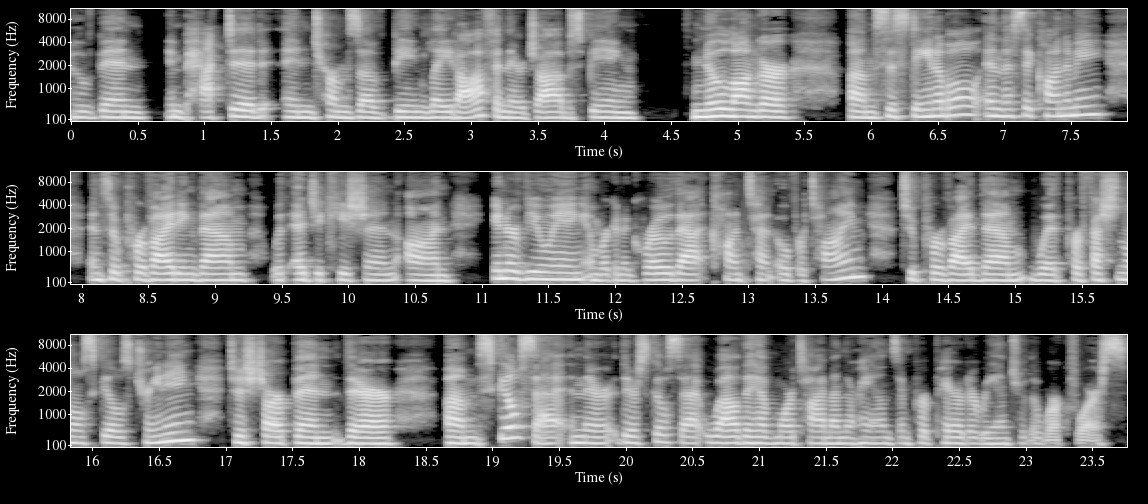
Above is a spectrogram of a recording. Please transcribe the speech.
who've been impacted in terms of being laid off and their jobs being no longer um, sustainable in this economy. And so providing them with education on interviewing, and we're going to grow that content over time to provide them with professional skills training to sharpen their um, skill set and their their skill set while they have more time on their hands and prepare to reenter the workforce.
